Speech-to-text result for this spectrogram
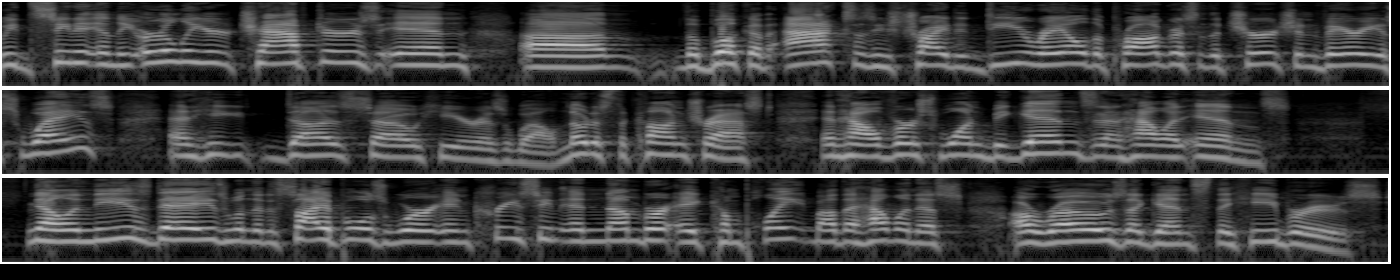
We'd seen it in the earlier chapters in um, the book of Acts as he's tried to derail the progress of the church in various ways, and he does so here as well. Notice the contrast in how verse 1 begins and how it ends. Now, in these days, when the disciples were increasing in number, a complaint by the Hellenists arose against the Hebrews.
